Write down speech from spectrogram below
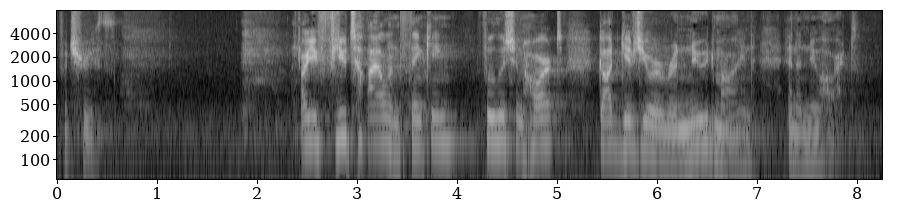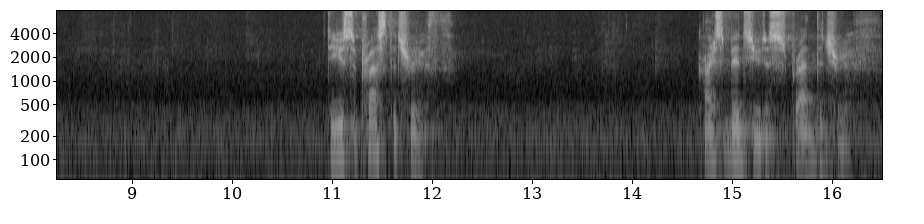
for truth. Are you futile in thinking, foolish in heart? God gives you a renewed mind and a new heart. Do you suppress the truth? Christ bids you to spread the truth.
